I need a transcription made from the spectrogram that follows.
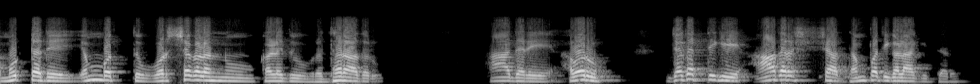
ಮುಟ್ಟದೆ ಎಂಬತ್ತು ವರ್ಷಗಳನ್ನು ಕಳೆದು ವೃದ್ಧರಾದರು. ಆದರೆ ಅವರು ಜಗತ್ತಿಗೆ ಆದರ್ಶ ದಂಪತಿಗಳಾಗಿದ್ದರು.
